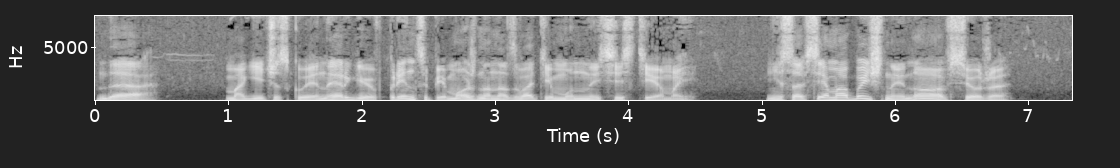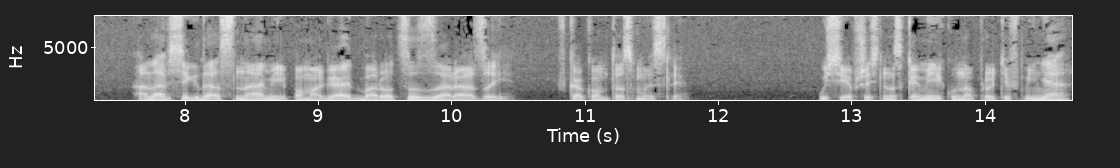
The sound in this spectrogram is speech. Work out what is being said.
Да, магическую энергию в принципе можно назвать иммунной системой. Не совсем обычной, но все же. Она всегда с нами и помогает бороться с заразой. В каком-то смысле. Усевшись на скамейку напротив меня,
